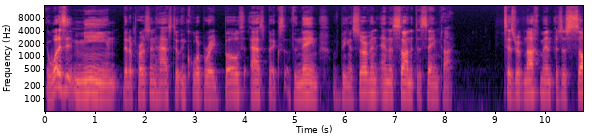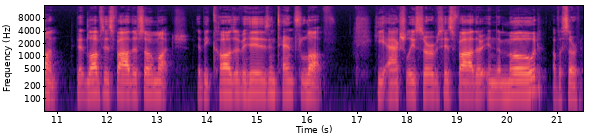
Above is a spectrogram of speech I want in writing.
what does it mean that a person has to incorporate both aspects of the name of being a servant and a son at the same time? It says Rav Nachman is a son that loves his father so much that because of his intense love, he actually serves his father in the mode of a servant.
